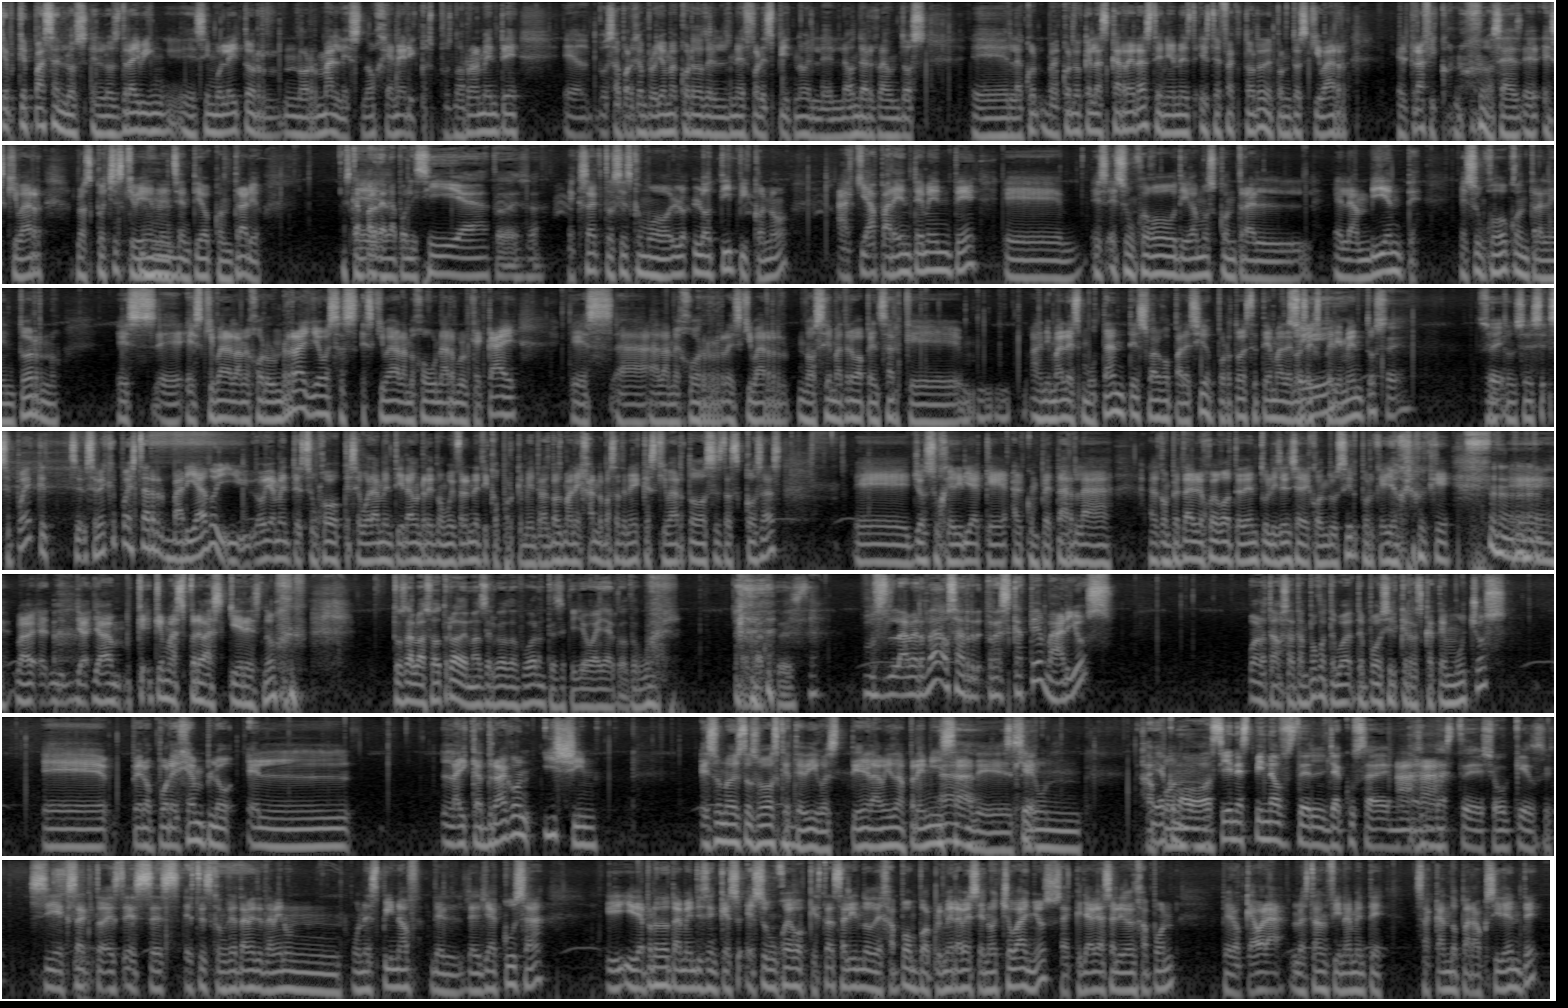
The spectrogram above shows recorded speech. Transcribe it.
¿qué, pasa en los, en los driving eh, simulator normales, no genéricos? Pues normalmente, eh, o sea, por ejemplo, yo me acuerdo del Net for Speed, ¿no? El, Underground 2. me acuerdo que las carreras tenían este factor de de pronto esquivar el tráfico, ¿no? O sea, esquivar los coches que vienen en sentido contrario. Escapar de la policía, todo eso. Exacto, sí es como lo, típico, ¿no? Aquí aparentemente eh, es, un juego, digamos, contra el, ambiente, es un juego contra el entorno. es eh, esquivar a lo mejor un rayo, es esquivar a lo mejor un árbol que cae, es a, lo mejor esquivar, no sé, me atrevo a pensar que animales mutantes o algo parecido por todo este tema de los experimentos. Entonces se puede que se, ve que puede estar variado y obviamente es un juego que seguramente irá a un ritmo muy frenético porque mientras vas manejando vas a tener que esquivar todas estas cosas. Eh, yo sugeriría que al completar la al completar el juego te den tu licencia de conducir porque yo creo que eh, ya, ¿qué, más pruebas quieres, no? ¿Tú salvas otro además del God of War antes de que yo vaya al God of War? Pues la verdad, o sea, rescaté varios. Bueno, o sea, tampoco te, puedo decir que rescaté muchos. Eh, pero por ejemplo, el Like a Dragon Ishin es uno de estos juegos que te digo, tiene la misma premisa ah, de ser un Japón. Había como 100 spin-offs del Yakuza en, este showcase. Sí, exacto. Este, es concretamente también un, spin-off del, Yakuza. Y, de pronto también dicen que es, un juego que está saliendo de Japón por primera vez en 8 años. O sea, que ya había salido en Japón, pero que ahora lo están finalmente sacando para Occidente.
